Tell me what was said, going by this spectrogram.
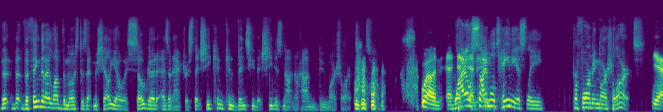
the, the the thing that I love the most is that Michelle Yeoh is so good as an actress that she can convince you that she does not know how to do martial arts well and, and while and- simultaneously performing martial arts. yeah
